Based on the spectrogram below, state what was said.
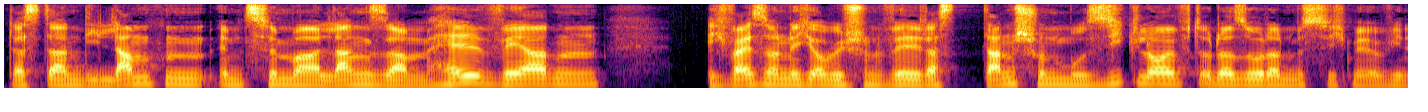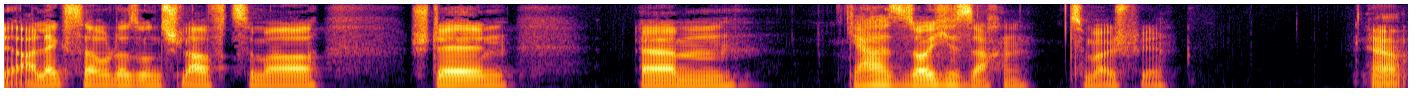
dass dann die Lampen im Zimmer langsam hell werden. Ich weiß noch nicht, ob ich schon will, dass dann schon Musik läuft oder so. Dann müsste ich mir irgendwie eine Alexa oder so ins Schlafzimmer stellen. Ähm, ja, solche Sachen zum Beispiel. Ja,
